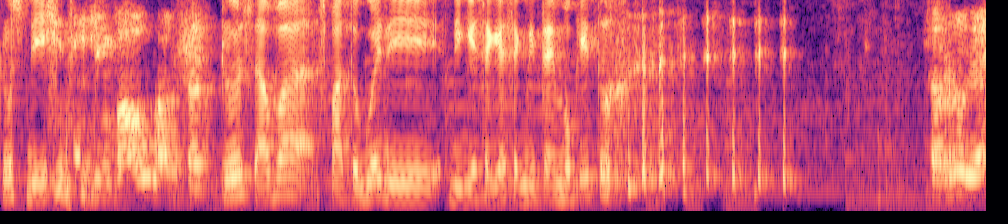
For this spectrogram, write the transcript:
terus di ini bau bangsat. terus apa sepatu gue di digesek-gesek di tembok itu Seru ya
